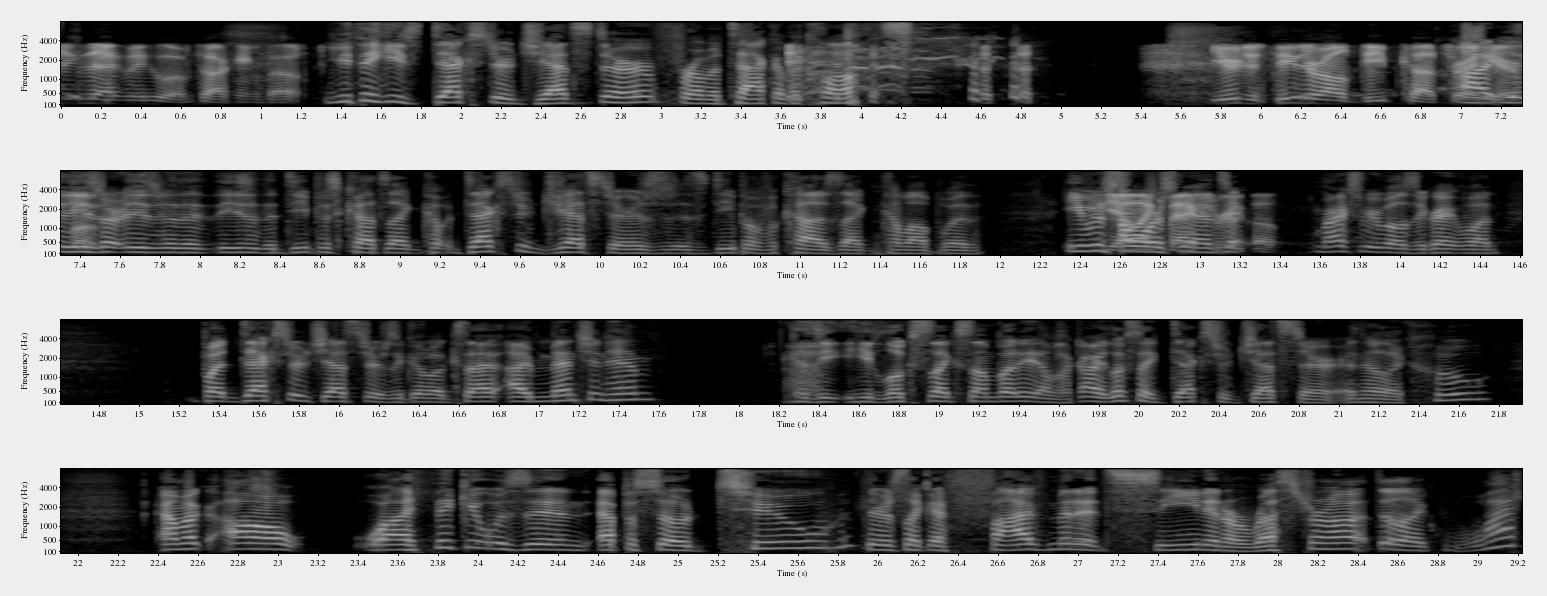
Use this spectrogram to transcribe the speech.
exactly who I'm talking about. You think he's Dexter Jettster from Attack of the Clones? You're just these are all deep cuts right Uh, here. yeah, these folks. are these are the these are the deepest cuts I can. Co- Dexter Jettster is as deep of a cut as I can come up with. Even Yeah, Star like Wars Max fans, Rebo. Max Rebo is a great one, but Dexter Jettster is a good one because I, I mentioned him because he, he looks like somebody. I was like, oh, he looks like Dexter Jettster, and they're like, who? I'm like, oh, well, I think it was in episode two. There's like a five minute scene in a restaurant. They're like, what?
